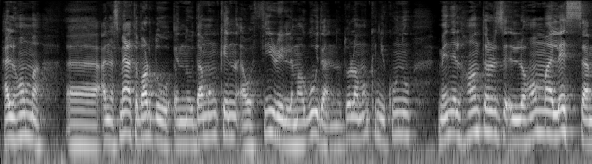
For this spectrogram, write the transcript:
هل هم أنا سمعت برضو إنه ده ممكن أو ال theory اللي موجودة إنه دول ممكن يكونوا من ال hunters اللي هم لسه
